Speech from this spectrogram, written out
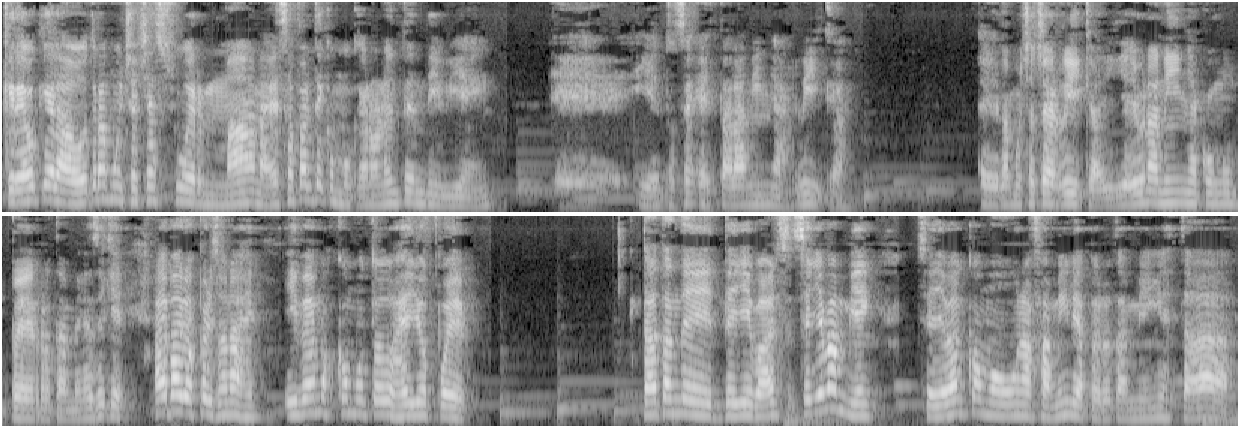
creo que la otra muchacha es su hermana. Esa parte como que no la entendí bien. Eh, y entonces está la niña rica. Eh, la muchacha rica. Y hay una niña con un perro también. Así que hay varios personajes. Y vemos como todos ellos pues tratan de, llevarse. Se llevan bien. Se llevan como una familia. Pero también está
